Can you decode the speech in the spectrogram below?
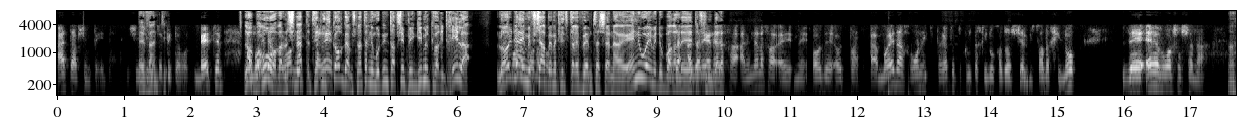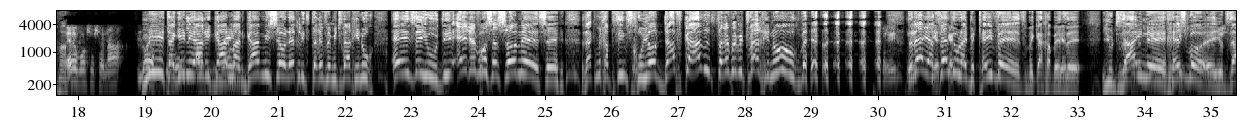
עד תשפ"ד. הבנתי. בעצם... לא, ברור, אבל שנת, צריך לזכור גם, שנת הלימודים תשפ"ג כבר התחילה. לא נכון, יודע אם נכון, אפשר נכון. באמת להצטרף באמצע שנה. anyway, מדובר אז, על אה, אז אני אענה תשפ"ד. לך, אני אענה לך אה, עוד, אה, עוד פרט. המועד האחרון להצטרף לתוכנית החינוך הזו של משרד החינוך זה ערב ראש השנה. אהה. ערב ראש השנה לא מי, תגיד לי, ארי קלמן, גם מי שהולך להצטרף למתווה החינוך, איזה יהודי ערב ראש השונה, שרק מחפשים זכויות, דווקא אז הוא יצטרף למתווה החינוך. אתה יודע, יעשה את זה אולי בטייבס, בככה באיזה י"ז חשבון, אה, י"ז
